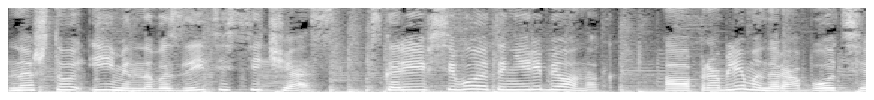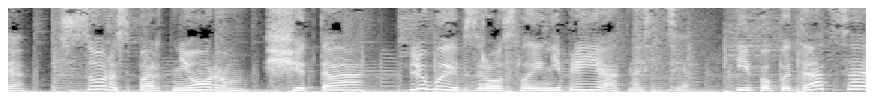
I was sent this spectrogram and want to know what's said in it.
на что именно вы злитесь сейчас. Скорее всего, это не ребенок, а проблемы на работе, ссора с партнером, счета, любые взрослые неприятности. И попытаться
